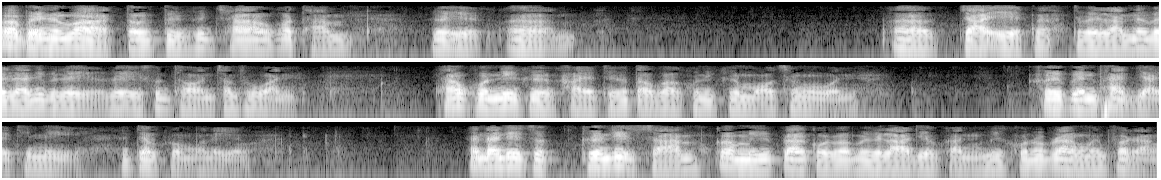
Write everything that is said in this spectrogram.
ก็เป็นว่าตอนตื่นขึ้นเช้าก็ถามเลยเอกอ่าอ่าจ่าเอกนะเวลานั้นเวลานี้เป็นเลยเอกเลยเอกสุนทรสัมทุวันถามคนนี้คือใครเธอก็ตอบว่าคนนี้คือหมอสงวน เคยเป็นแพทย์ใหญ่ที่นี่เจ้ากรมกันเองอันนั้นที่สุดคืนที่สามก็มีปรากฏว่ามีเวลาเดียวกัน มีคนรูปร่างเหมือนฝรั่ง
